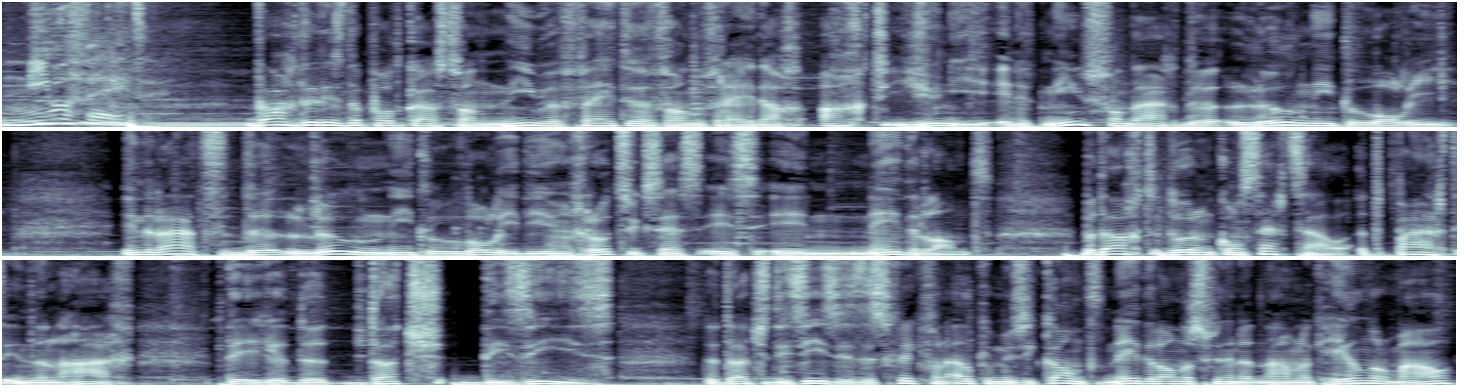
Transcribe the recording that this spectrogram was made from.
Nieuwe feiten. Dag, dit is de podcast van Nieuwe Feiten van vrijdag 8 juni. In het nieuws vandaag de Lul Niet Lolly. Inderdaad, de Lul Niet Lolly die een groot succes is in Nederland. Bedacht door een concertzaal, het Paard in Den Haag, tegen de Dutch Disease. De Dutch Disease is de schrik van elke muzikant. Nederlanders vinden het namelijk heel normaal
